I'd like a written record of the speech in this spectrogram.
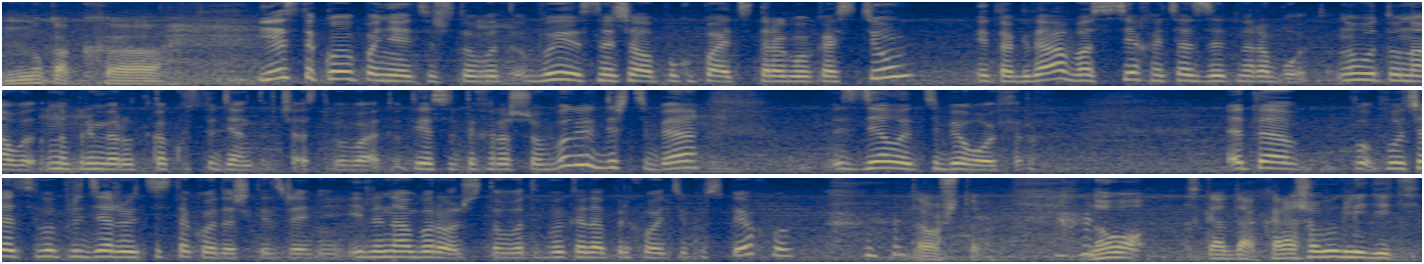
Ну, как... Есть такое понятие, что вот вы сначала покупаете дорогой костюм, и тогда вас все хотят взять на работу. Ну вот у нас, например, вот как у студентов часто бывает. Вот если ты хорошо выглядишь, тебя сделают тебе офер. Это, получается, вы придерживаетесь такой точки зрения? Или наоборот, что вот вы, когда приходите к успеху... То что. Ну, скажем так, хорошо выглядеть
